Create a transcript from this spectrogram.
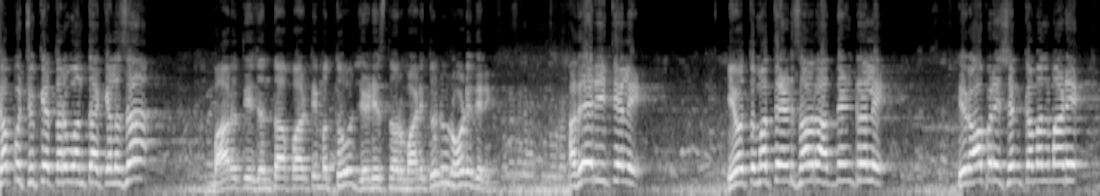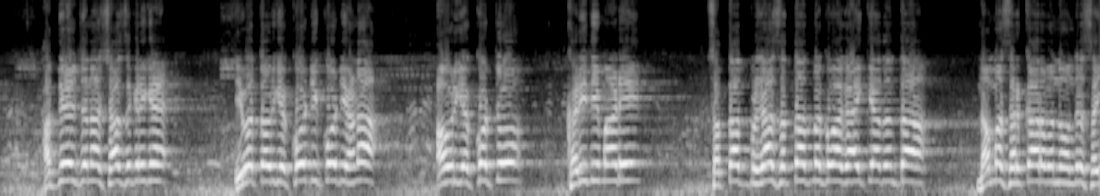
ಕಪ್ಪು ಚುಕ್ಕೆ ತರುವಂಥ ಕೆಲಸ ಭಾರತೀಯ ಜನತಾ ಪಾರ್ಟಿ ಮತ್ತು ಜೆ ಡಿ ಎಸ್ನವರು ಮಾಡಿದ್ದು ನೀವು ನೋಡಿದ್ದೀರಿ. ಅದೇ ರೀತಿಯಲ್ಲಿ ಇವತ್ತು ಮತ್ತೆ ಎರಡು ಸಾವಿರ ಹದಿನೆಂಟರಲ್ಲಿ ಇವರು ಆಪರೇಷನ್ ಕಮಲ್ ಮಾಡಿ ಹದಿನೇಳು ಜನ ಶಾಸಕರಿಗೆ ಇವತ್ತು ಅವರಿಗೆ ಕೋಟಿ ಕೋಟಿ ಹಣ ಅವರಿಗೆ ಕೊಟ್ಟು ಖರೀದಿ ಮಾಡಿ ಸತ್ತಾ ಪ್ರಜಾಸತ್ತಾತ್ಮಕವಾಗಿ ಆಯ್ಕೆಯಾದಂಥ ನಮ್ಮ ಸರ್ಕಾರವನ್ನು ಅಂದರೆ ಸೈ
